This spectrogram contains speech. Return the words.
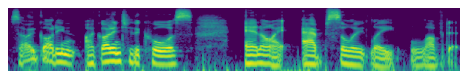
So I got in, I got into the course, and I absolutely loved it.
